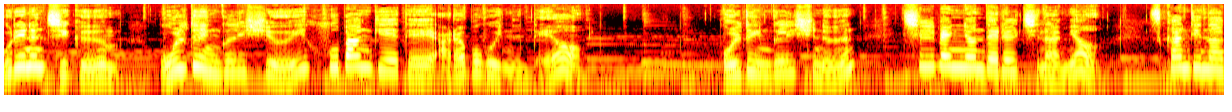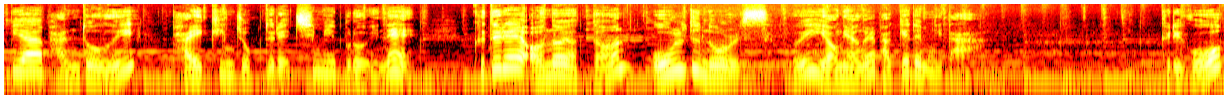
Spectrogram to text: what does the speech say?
우리는 지금 Old English의 후반기에 대해 알아보고 있는데요. Old English는 700년대를 지나며 스칸디나비아 반도의 바이킹족들의 침입으로 인해 그들의 언어였던 Old Norse의 영향을 받게 됩니다. 그리고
